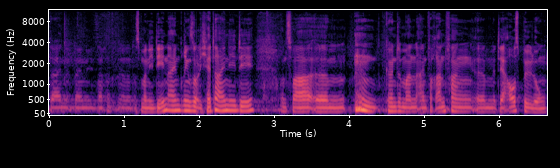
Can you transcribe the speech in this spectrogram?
deine, deine, Sache, äh, dass man Ideen einbringen soll. Ich hätte eine Idee, und zwar ähm, könnte man einfach anfangen äh, mit der Ausbildung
